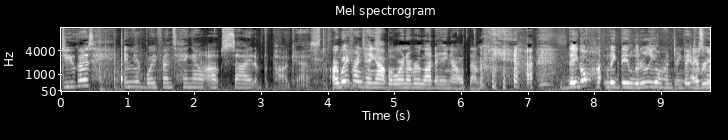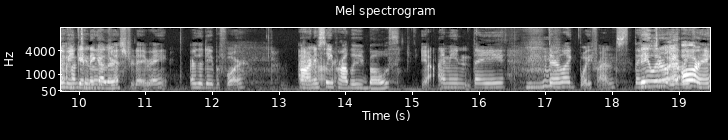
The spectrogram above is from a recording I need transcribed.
Do you guys and your boyfriends hang out outside of the podcast? Our boyfriends hang out, but we're never allowed to hang out with them. yeah. They go like they literally go hunting They just every went weekend hunting, like, together. yesterday, right? Or the day before? Honestly, probably both. Yeah. I mean, they they're like boyfriends. They, They literally are.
